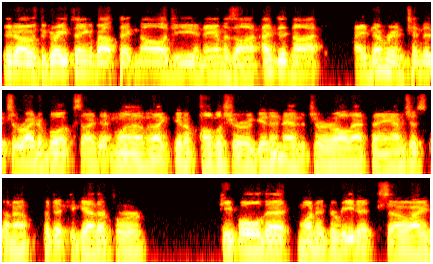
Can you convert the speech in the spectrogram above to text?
you know, the great thing about technology and Amazon, I did not, I never intended to write a book. So I didn't want to like get a publisher or get an editor or all that thing. I was just going to put it together for people that wanted to read it. So I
